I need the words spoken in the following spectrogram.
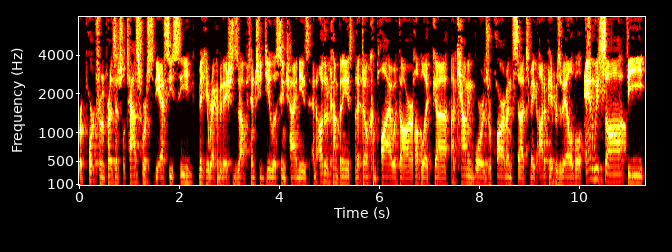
report from a presidential task force to the SEC making recommendations about potentially delisting Chinese and other companies that don't comply with our public uh, accounting board's requirements uh, to make audit papers available. And we saw the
